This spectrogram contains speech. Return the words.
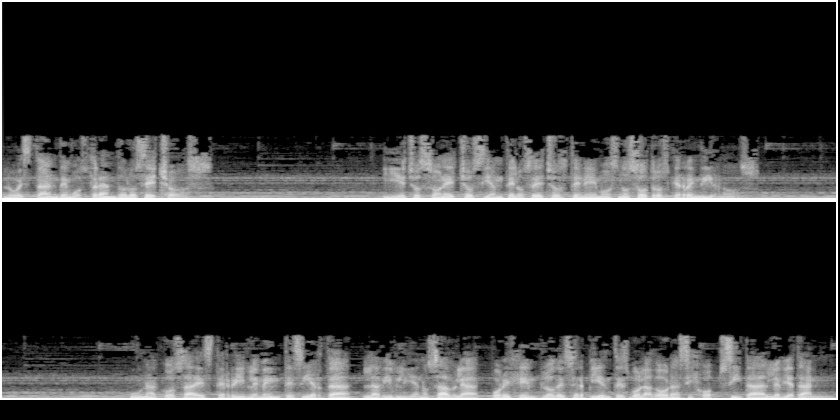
Lo están demostrando los hechos. Y hechos son hechos y ante los hechos tenemos nosotros que rendirnos. Una cosa es terriblemente cierta, la Biblia nos habla, por ejemplo, de serpientes voladoras y Job cita al Leviatán.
